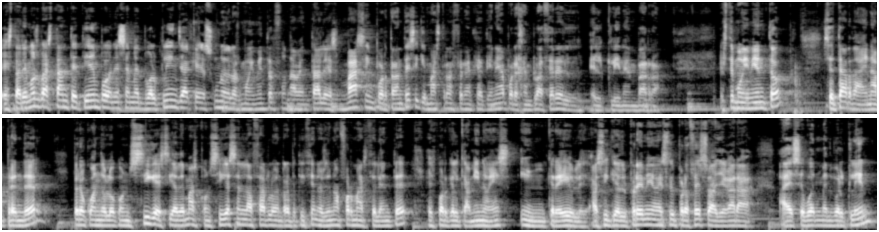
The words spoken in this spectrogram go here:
Estaremos bastante tiempo en ese Medball Clean ya que es uno de los movimientos fundamentales más importantes y que más transferencia tiene a, por ejemplo, hacer el, el clean en barra. Este movimiento se tarda en aprender, pero cuando lo consigues y además consigues enlazarlo en repeticiones de una forma excelente, es porque el camino es increíble. Así que el premio es el proceso a llegar a, ese buen medball clean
